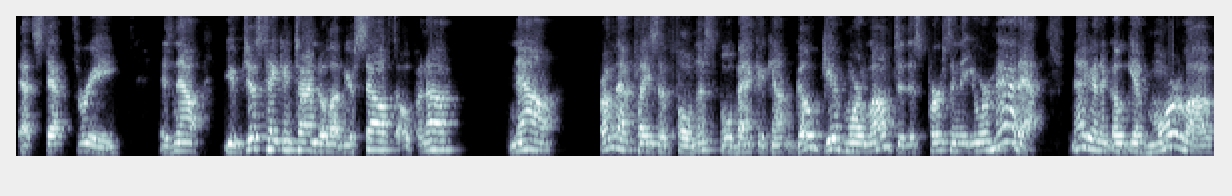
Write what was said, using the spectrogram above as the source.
That's step three. Is now you've just taken time to love yourself, to open up. Now, from that place of fullness, full bank account, go give more love to this person that you were mad at. Now you're going to go give more love.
